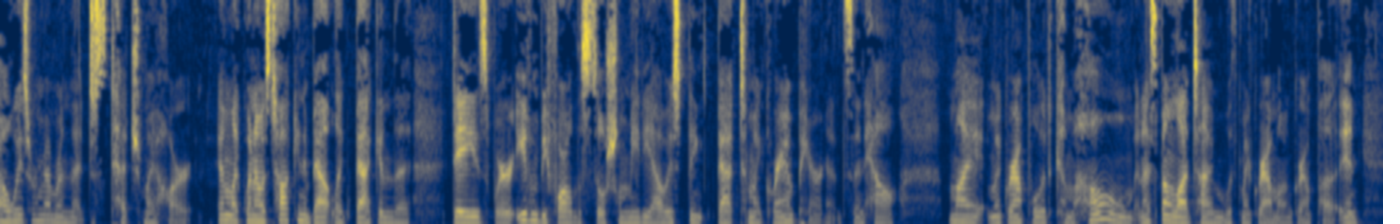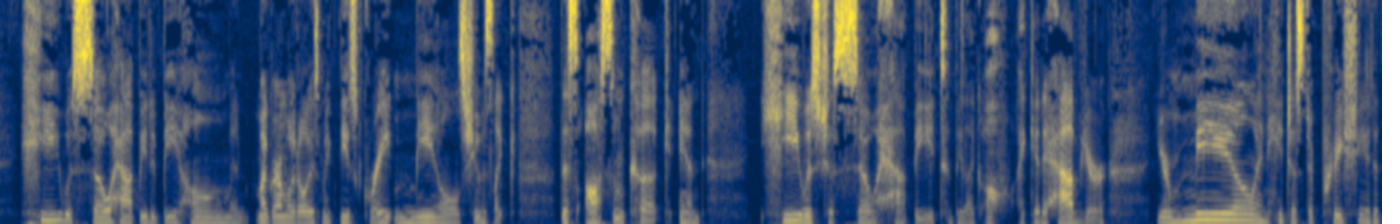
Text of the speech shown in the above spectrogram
always remember and that just touch my heart. And like when I was talking about like back in the days where even before all the social media, I always think back to my grandparents and how my my grandpa would come home and I spent a lot of time with my grandma and grandpa and he was so happy to be home and my grandma would always make these great meals. She was like this awesome cook and he was just so happy to be like, "Oh, I get to have your your meal," and he just appreciated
